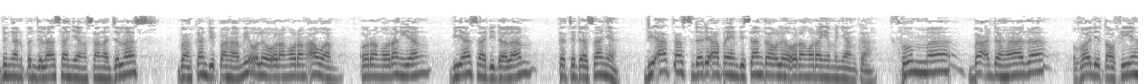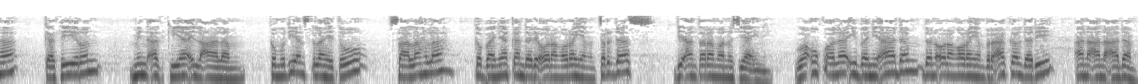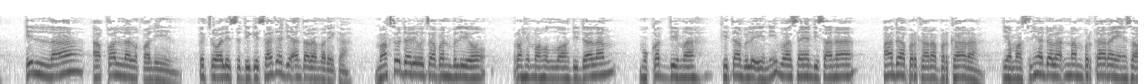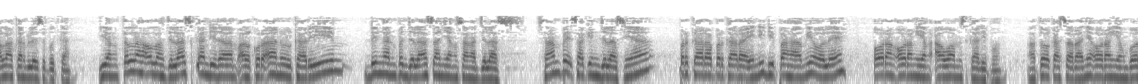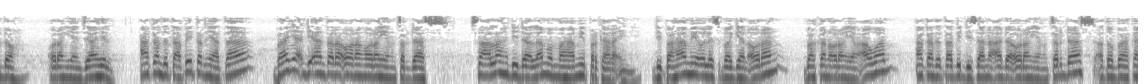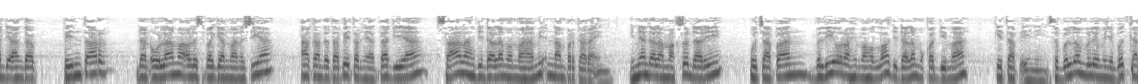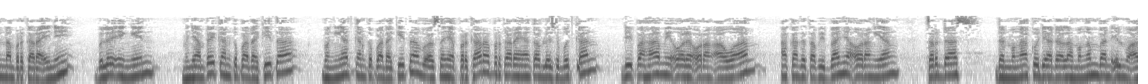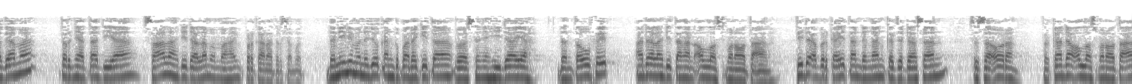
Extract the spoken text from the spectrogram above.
dengan penjelasan yang sangat jelas bahkan dipahami oleh orang-orang awam, orang-orang yang biasa di dalam kecerdasannya di atas dari apa yang disangka oleh orang-orang yang menyangka. Thumma ba'da hadza ghalita fiha kathirun min adkiya'il alam. Kemudian setelah itu salahlah kebanyakan dari orang-orang yang cerdas di antara manusia ini. Wa uqala ibani Adam dan orang-orang yang berakal dari anak-anak Adam. Illa aqallal qalil. Kecuali sedikit saja di antara mereka. Maksud dari ucapan beliau rahimahullah di dalam mukaddimah kita beliau ini bahasanya di sana ada perkara-perkara yang maksudnya adalah enam perkara yang insyaallah akan beliau sebutkan. Yang telah Allah jelaskan di dalam Al-Qur'anul Karim dengan penjelasan yang sangat jelas. Sampai saking jelasnya perkara-perkara ini dipahami oleh orang-orang yang awam sekalipun atau kasarannya orang yang bodoh, orang yang jahil. Akan tetapi ternyata banyak di antara orang-orang yang cerdas salah di dalam memahami perkara ini. Dipahami oleh sebagian orang, bahkan orang yang awam, akan tetapi di sana ada orang yang cerdas atau bahkan dianggap pintar dan ulama oleh sebagian manusia, akan tetapi ternyata dia salah di dalam memahami enam perkara ini. Ini adalah maksud dari ucapan beliau rahimahullah di dalam mukaddimah kitab ini. Sebelum beliau menyebutkan enam perkara ini, beliau ingin menyampaikan kepada kita, mengingatkan kepada kita bahwasanya perkara-perkara yang akan beliau sebutkan dipahami oleh orang awam, akan tetapi banyak orang yang cerdas dan mengaku dia adalah mengemban ilmu agama, ternyata dia salah di dalam memahami perkara tersebut. Dan ini menunjukkan kepada kita bahwasanya hidayah dan taufik adalah di tangan Allah SWT. Tidak berkaitan dengan kecerdasan seseorang. Terkadang Allah SWT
